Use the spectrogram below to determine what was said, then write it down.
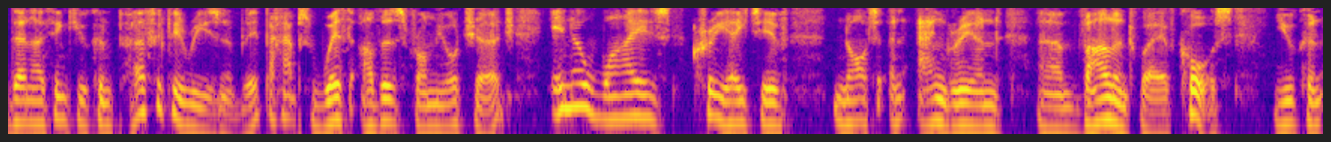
then I think you can perfectly reasonably, perhaps with others from your church, in a wise, creative, not an angry and um, violent way, of course, you can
